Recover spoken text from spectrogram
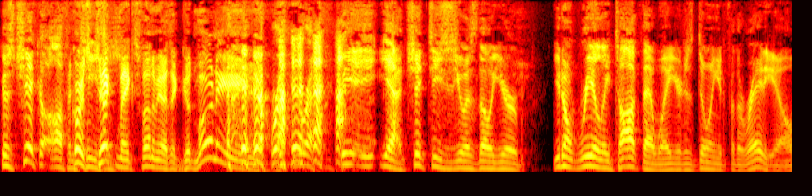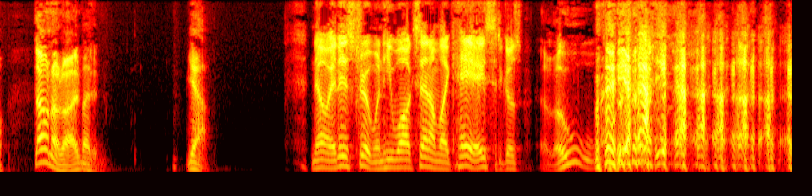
Because Chick often of course, teases Chick makes fun of me. I said, "Good morning." right, right. Be- Yeah, Chick teases you as though you're you don't really talk that way. You're just doing it for the radio. no, no, no. But- Yeah. No, it is true. When he walks in, I'm like, "Hey, Ace." And he goes, "Hello." yeah, yeah.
